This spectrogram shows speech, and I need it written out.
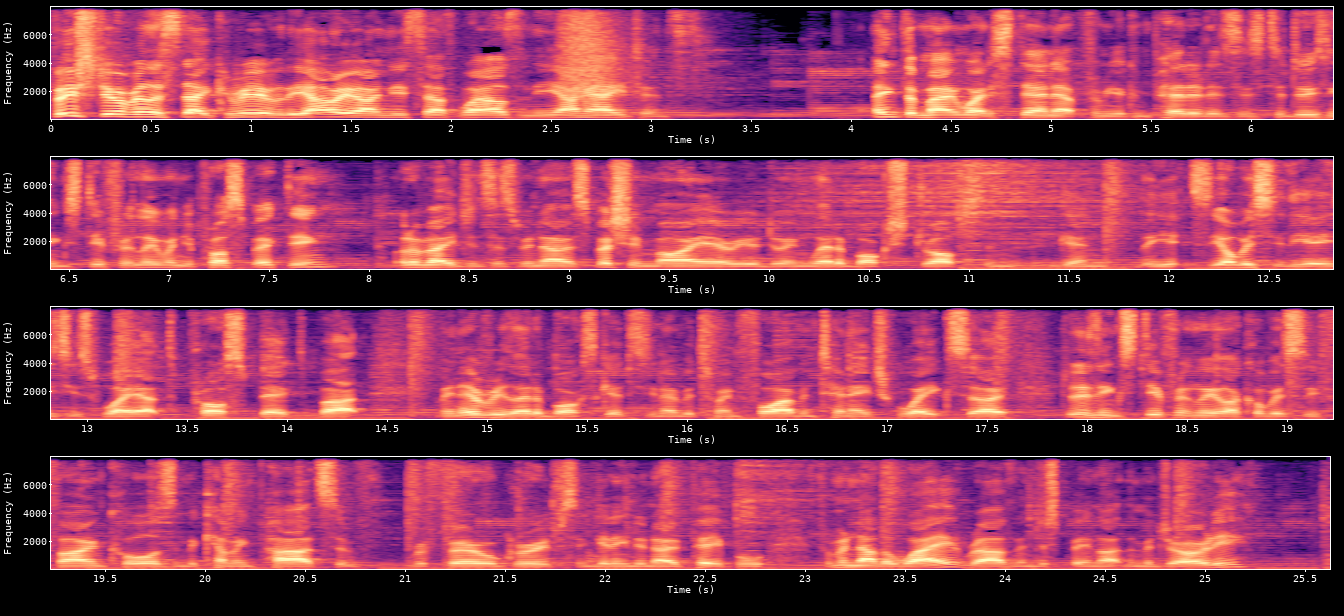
Boost your real estate career with the REI New South Wales and the Young Agents. I think the main way to stand out from your competitors is to do things differently when you're prospecting. A lot of agents, as we know, especially in my area, are doing letterbox drops, and again, it's the, obviously the easiest way out to prospect. But I mean, every letterbox gets you know between five and ten each week. So do things differently, like obviously phone calls and becoming parts of referral groups and getting to know people from another way, rather than just being like the majority.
